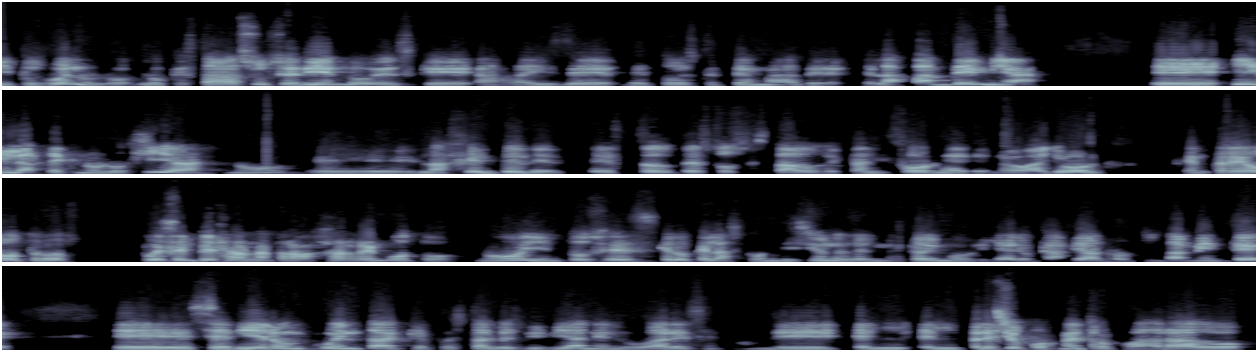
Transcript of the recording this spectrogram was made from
y pues bueno, lo, lo, que está sucediendo es que a raíz de, de todo este tema de, de la pandemia eh, y la tecnología, ¿no? Eh, la gente de, estos, de estos estados de California y de Nueva York, entre otros, pues empezaron a trabajar remoto, ¿no? Y entonces creo que las condiciones del mercado inmobiliario cambiaron rotundamente eh, se dieron cuenta que pues tal vez vivían en lugares en donde el, el, precio por metro cuadrado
